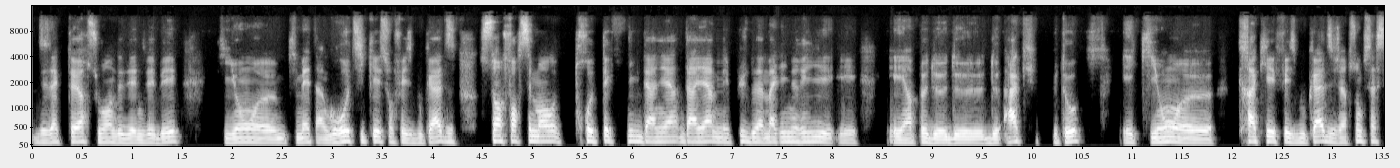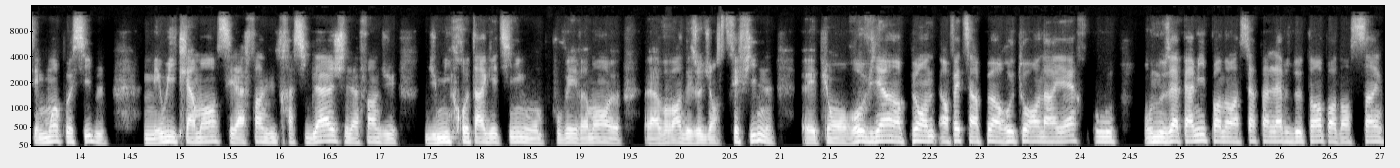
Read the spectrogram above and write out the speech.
des acteurs, souvent des DNVB, qui ont euh, qui mettent un gros ticket sur Facebook Ads sans forcément trop de technique derrière derrière mais plus de la malinerie et, et, un peu de, de, de hack plutôt et qui ont euh, craqué Facebook Ads j'ai l'impression que ça c'est moins possible. Mais oui clairement c'est la fin de l'ultra ciblage c'est la fin du, du micro targeting où on pouvait vraiment euh, avoir des audiences très fines. Et puis on revient un peu en, en fait c'est un peu un retour en arrière où on nous a permis pendant un certain laps de temps, pendant 5,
